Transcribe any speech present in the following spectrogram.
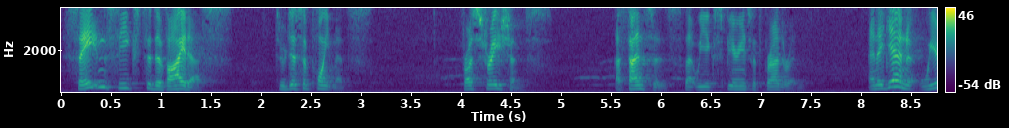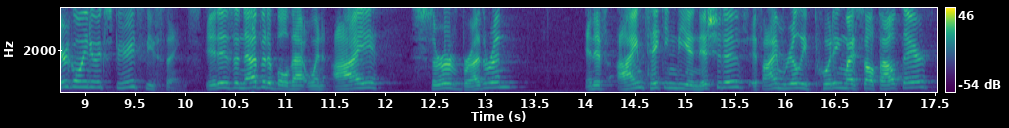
Satan seeks to divide us through disappointments, frustrations, offenses that we experience with brethren. And again, we are going to experience these things. It is inevitable that when I serve brethren, and if I'm taking the initiative, if I'm really putting myself out there,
